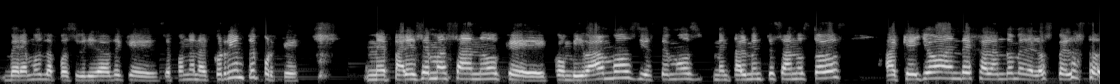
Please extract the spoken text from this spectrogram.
veremos la posibilidad de que se pongan al corriente porque me parece más sano que convivamos y estemos mentalmente sanos todos a que yo ande jalándome de los pelos todo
